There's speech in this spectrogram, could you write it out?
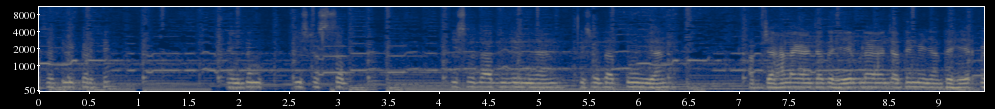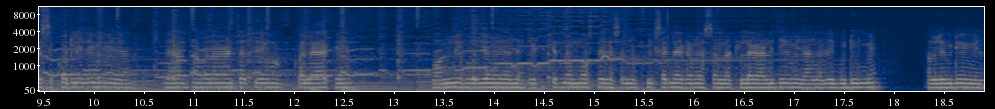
इसे क्लिक करके एकदम इस पर सब, इस पर दाब दीजिए मिजान इस पर आपको मिल मिजान आप जहाँ लगाना चाहते हेयर पर लगाना चाहते हैं, मैं जानते हेयर पर से कर लीजिए मिजान जहाँ तहाँ लगाना चाहते हैं वहाँ लगा के ऑनली हो गया, मैं जान कितना मस्त से फिक्सर लगा लगा लीजिए, मैं जान वीडियो में, अगले वीडियो में मिलते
